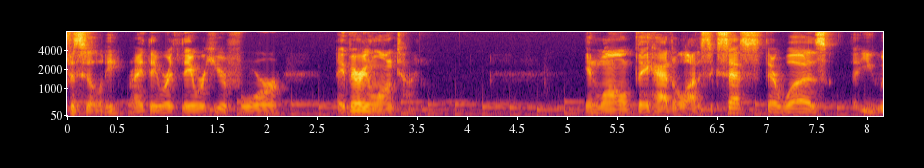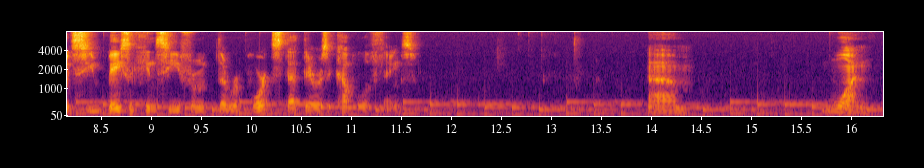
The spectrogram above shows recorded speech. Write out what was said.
facility. Right, they were they were here for a very long time. And while they had a lot of success, there was you would see basically can see from the reports that there was a couple of things. Um, one,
